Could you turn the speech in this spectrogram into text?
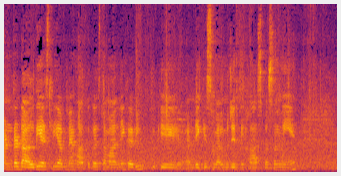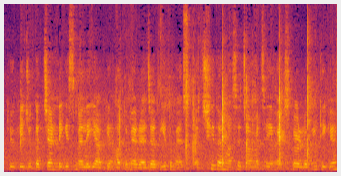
अंडा डाल दिया, इसलिए अब मैं हाथों का इस्तेमाल नहीं करी क्योंकि अंडे की स्मेल मुझे इतनी ख़ास पसंद नहीं है। क्योंकि जो कच्चे अंडे की स्मेल है, ये आपके हाथों में रह जाती है तो मैं इसको अच्छी तरह से चम्मच से ही मिक्स कर लूँगी, ठीक है?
